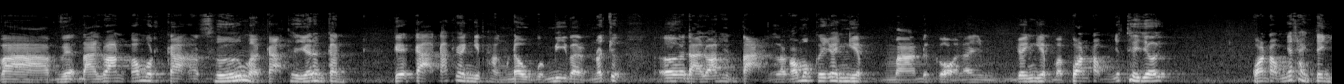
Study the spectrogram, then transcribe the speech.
và việc Đài Loan có một cả thứ mà cả thế giới đang cần. Kể cả các doanh nghiệp hàng đầu của Mỹ và nói chuyện ở ờ, Đài Loan hiện tại là có một cái doanh nghiệp mà được gọi là doanh nghiệp mà quan trọng nhất thế giới quan trọng nhất hành tinh.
